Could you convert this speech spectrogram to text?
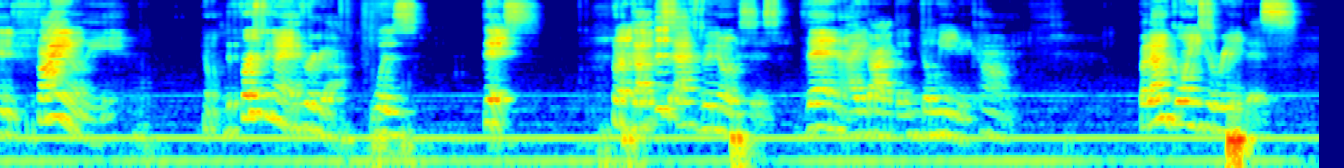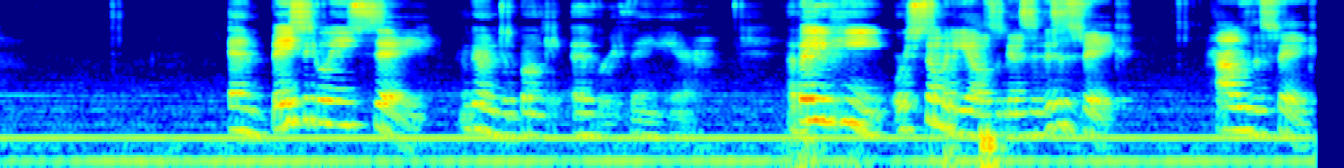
And finally, no, the first thing I ever got was this. So I got this after the notices. Then I got the deleted comment. But I'm going to read this. And basically say, I'm going to debunk everything. I bet you he or somebody else is going to say, this is fake. How is this fake?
